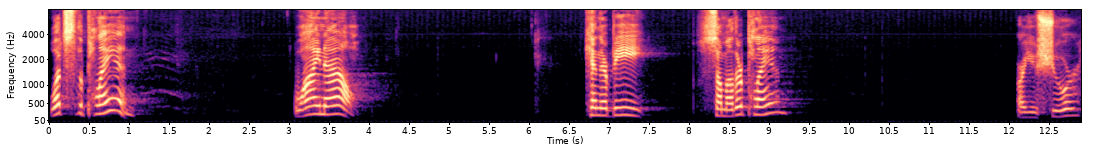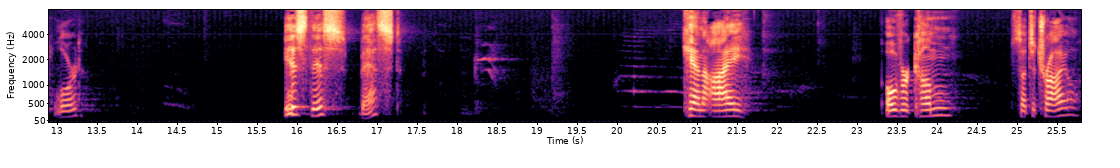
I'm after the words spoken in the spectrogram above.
What's the plan? Why now? Can there be some other plan? Are you sure, Lord? Is this best? Can I overcome such a trial?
